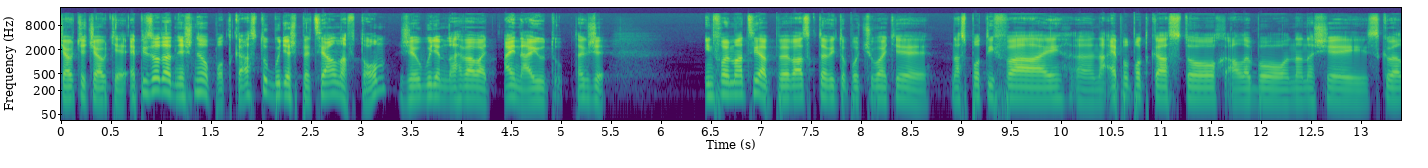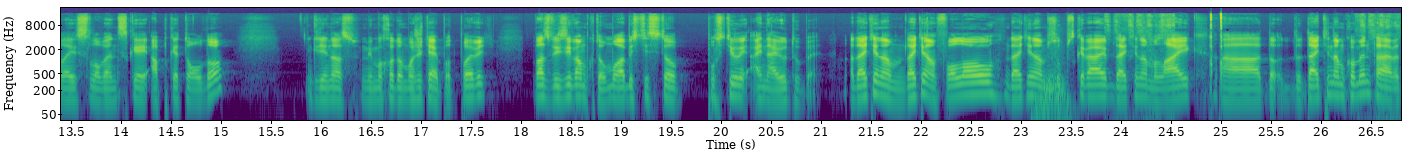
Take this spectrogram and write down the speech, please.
Čaute, čaute. Epizóda dnešného podcastu bude špeciálna v tom, že ju budem nahrávať aj na YouTube. Takže informácia pre vás, ktorí to počúvate na Spotify, eh, na Apple podcastoch alebo na našej skvelej slovenskej appke Toldo, kde nás mimochodom môžete aj podporiť. Vás vyzývam k tomu, aby ste si to pustili aj na YouTube a dajte nám, dajte nám follow, dajte nám subscribe, dajte nám like a do, dajte nám komentár,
